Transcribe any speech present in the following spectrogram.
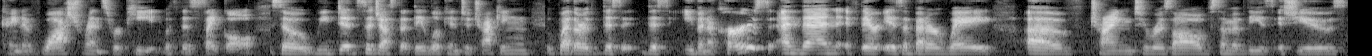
kind of wash rinse repeat with this cycle. So we did suggest that they look into tracking whether this this even occurs and then if there is a better way of trying to resolve some of these issues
